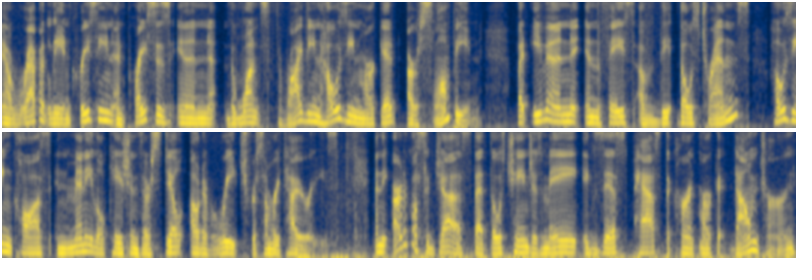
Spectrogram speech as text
rapidly increasing, and prices in the once thriving housing market are slumping. But even in the face of the, those trends, housing costs in many locations are still out of reach for some retirees. And the article suggests that those changes may exist past the current market downturn,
